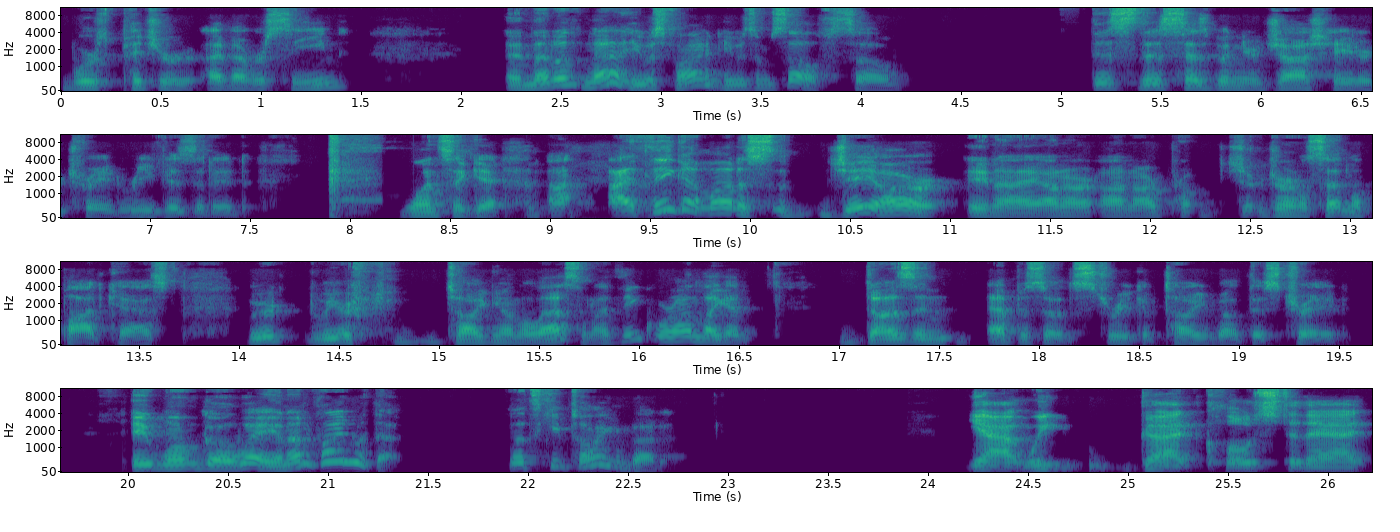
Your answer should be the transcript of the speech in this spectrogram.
worst pitcher I've ever seen, and then other than that, he was fine. He was himself. So this this has been your Josh Hader trade revisited once again. I, I, think I'm on a Jr. and I on our on our Journal Sentinel podcast. We were we were talking on the last one. I think we're on like a dozen episode streak of talking about this trade. It won't go away, and I'm fine with that. Let's keep talking about it. Yeah, we got close to that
